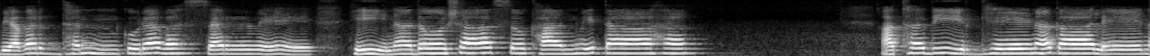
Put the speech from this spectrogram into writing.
व्यवर्धन् कुरवः सर्वे हीनदोषाः सुखान्विताः। अथ दीर्घेण कालेन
